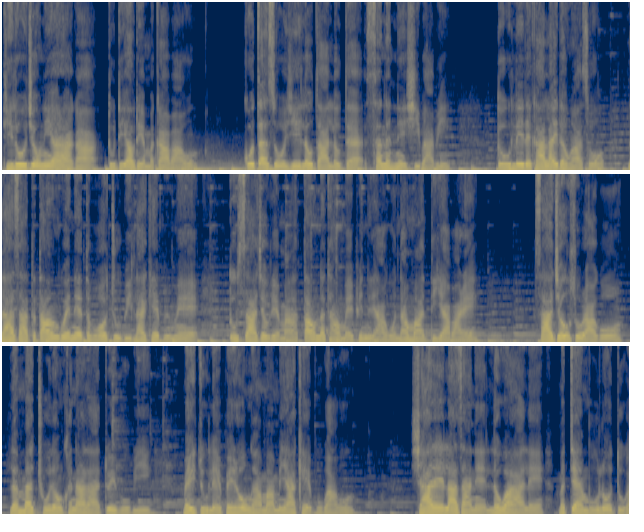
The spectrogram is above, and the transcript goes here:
ဒီလိုကြုံနေရတာကသူတယောက်တည်းမကပါဘူးကိုတက်ဆိုရေလောက်တာလောက်သက်12နှစ်ရှိပါပြီ။ သူလေတခါလိုက်တုံးကဆိုလာစာတထောင်ခွဲနဲ့သဘောတူပြီးလိုက်ခဲ့ပေမဲ့သူ့စာချုပ်ထဲမှာ12000ပဲဖြစ်နေတာကိုနောက်မှသိရပါတယ်စာချုပ်ဆိုတာကိုလက်မှတ်ချိုးတုံးခဏသာတွေ့ဘူးပြီးမိတူလည်းဘယ်တော့မှမရခဲ့ဘူးပါဘူးရတဲ့လာစာနဲ့လောက်ရတာလည်းမတန်ဘူးလို့သူက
